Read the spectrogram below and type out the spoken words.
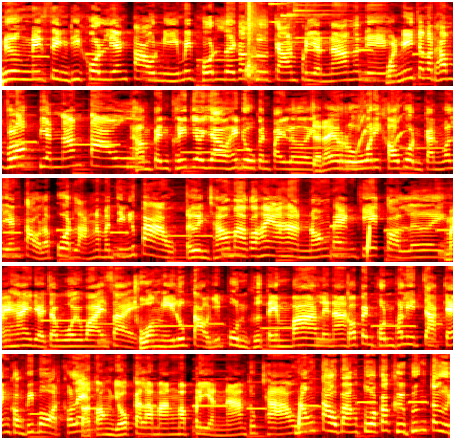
หนึ่งในสิ่งที่คนเลี้ยงเต่าหนีไม่พ้นเลยก็คือการเปลี่ยนน้ำนั่นเอง วันนี้จะมาทำวล็อกเปลี่ยนน้ำเต่าทำเป็นคลิปยาวๆให้ดูกันไปเลย จะได้รู้ว่าที่เขาบ่นกันว่าเลี้ยงเต่าแล้วปวดหลังน่ะมันจริงหรือเปล่า ตื่นเช้ามาก็ให้อาหารน้องแพนเค้กก่อนเลย ไม่ให้เดี๋ยวจะโวยวายใส่ ช่วงนี้ลูกเต่าญี่ปุ่นคือเต็มบ้านเลยนะ ก็เป็นผลผลิตจากแก๊งของพี่บอดเขาแหละ ก็ต้องยกกระมังมาเปลี่ยนน้ำทุกเช้า น้องเต่าบางตัวก็คือเพิ่งตื่น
